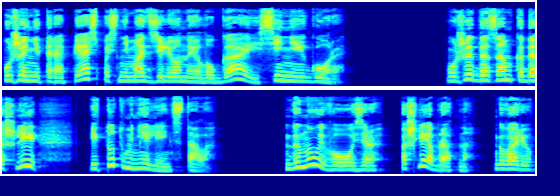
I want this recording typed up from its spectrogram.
уже не торопясь поснимать зеленые луга и синие горы. Уже до замка дошли, и тут мне лень стала. Да ну его озеро, пошли обратно. Говорю,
